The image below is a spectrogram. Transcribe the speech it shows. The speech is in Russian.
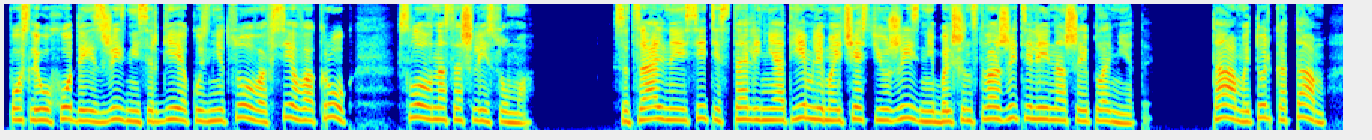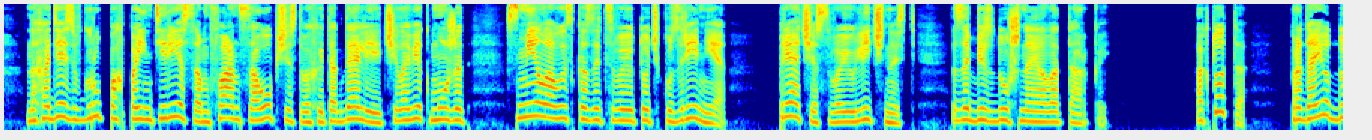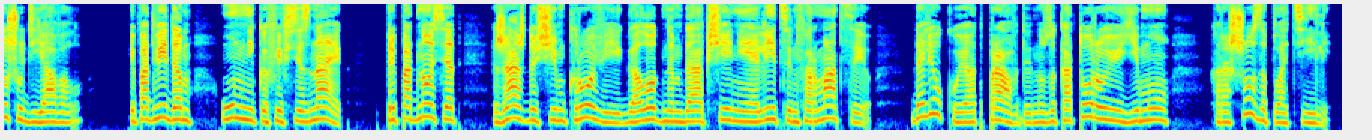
После ухода из жизни Сергея Кузнецова все вокруг словно сошли с ума. Социальные сети стали неотъемлемой частью жизни большинства жителей нашей планеты. Там и только там, находясь в группах по интересам, фан-сообществах и так далее, человек может смело высказать свою точку зрения – пряча свою личность за бездушной аватаркой. А кто-то продает душу дьяволу и под видом умников и всезнаек преподносят жаждущим крови и голодным до общения лиц информацию, далекую от правды, но за которую ему хорошо заплатили.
